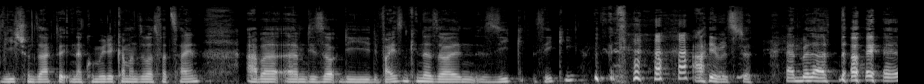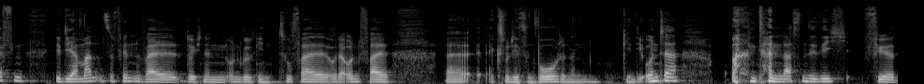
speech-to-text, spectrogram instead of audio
wie ich schon sagte, in der Komödie kann man sowas verzeihen, aber ähm, die, so, die, Waisenkinder sollen Sieg, Seki? ah, ihr wisst schon. Herrn Müller dabei helfen, die Diamanten zu finden, weil durch einen unglücklichen Zufall oder Unfall äh, explodiert so ein Boot und dann gehen die unter und dann lassen sie sich für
